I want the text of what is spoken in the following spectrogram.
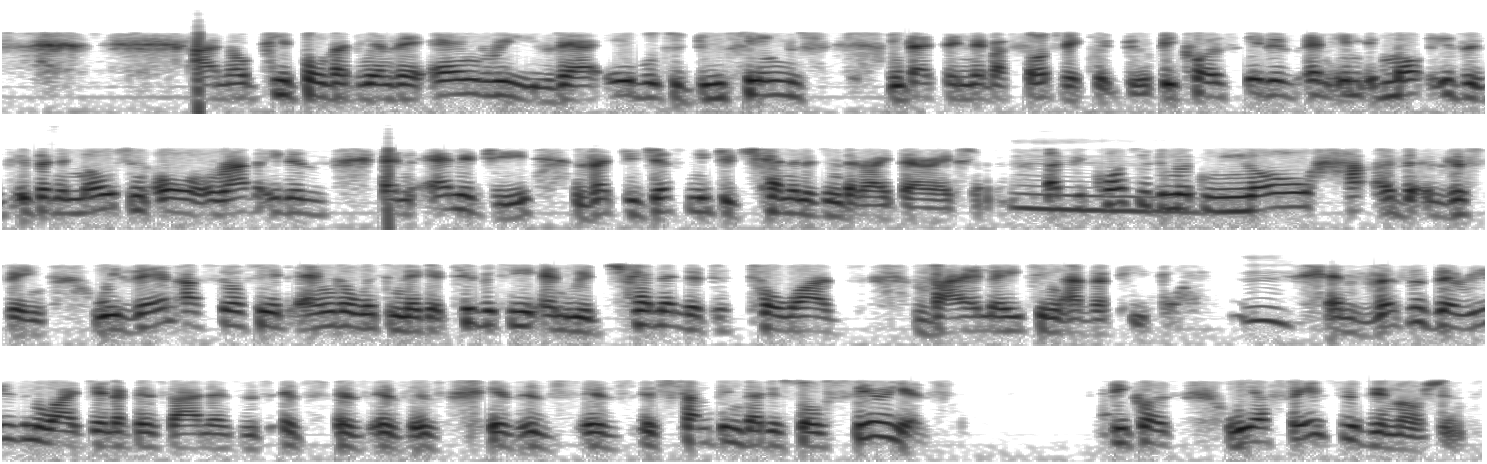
I know people that when they're angry, they're able to do things that they never thought they could do because it is an it's an emotion, or rather, it is an energy that you just need to channel it in the right direction. Mm. But because we do not know how, this thing, we then associate anger with negativity and we channel it towards violating other people. Mm. And this is the reason why gender-based violence is is is is is, is, is, is something that is so serious because we are faced with emotions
